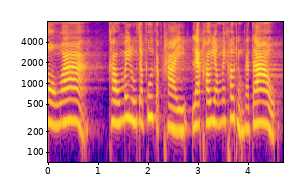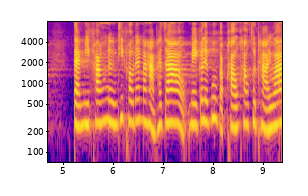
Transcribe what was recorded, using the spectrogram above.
มองว่าเขาไม่รู้จะพูดกับใคร และเขายังไม่เข้าถึงพระเจ้า แต่มีครั้งหนึ่งที่เขาได้มาหาพระเจ้า เมย์ก็เลยพูดกับเขาครั้งสุดท้ายว่า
